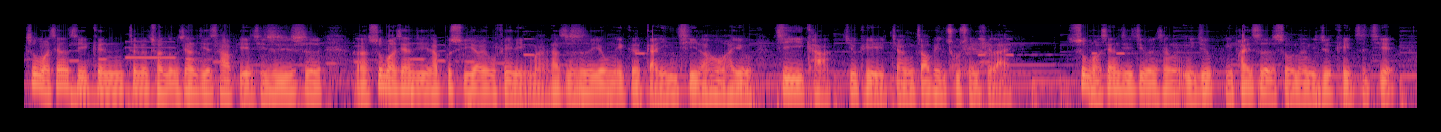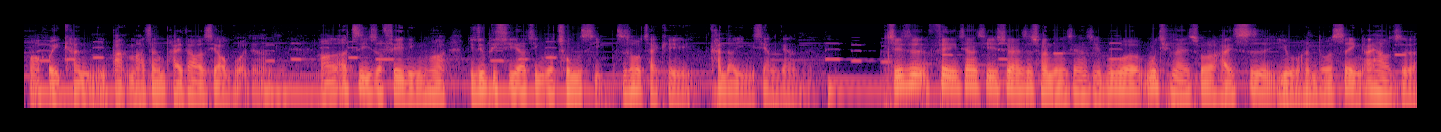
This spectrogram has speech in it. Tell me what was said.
数码相机跟这个传统相机的差别，其实就是，呃，数码相机它不需要用菲林嘛，它只是用一个感应器，然后还有记忆卡就可以将照片储存起来。数码相机基本上，你就你拍摄的时候呢，你就可以直接啊回看你拍马上拍到的效果这样子。好，而至于说菲林的话，你就必须要经过冲洗之后才可以看到影像这样子。其实菲林相机虽然是传统相机，不过目前来说还是有很多摄影爱好者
